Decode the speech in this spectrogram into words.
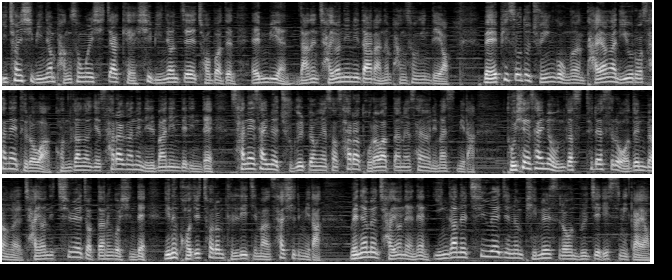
2012년 방송을 시작해 12년째에 접어든 MBN 나는 자연인이다라는 방송인데요. 매 에피소드 주인공은 다양한 이유로 산에 들어와 건강하게 살아가는 일반인들인데 산에 살며 죽을 병에서 살아 돌아왔다는 사연이 많습니다. 도시에 살며 온갖 스트레스로 얻은 병을 자연이 치유해줬다는 것인데 이는 거짓처럼 들리지만 사실입니다. 왜냐하면 자연에는 인간을 치유해주는 비밀스러운 물질이 있으니까요.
